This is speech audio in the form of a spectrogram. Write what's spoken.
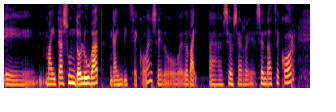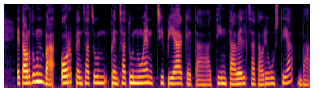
e, maitasun dolu bat gainditzeko, ez, edo, edo bai, zeo zer eh, sendatzeko hor. Eta orduan, ba, hor pentsatun, pentsatu nuen txipiak eta tinta beltza eta hori guztia, ba,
